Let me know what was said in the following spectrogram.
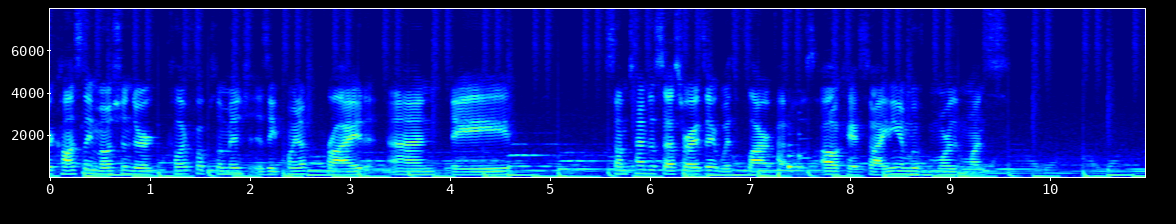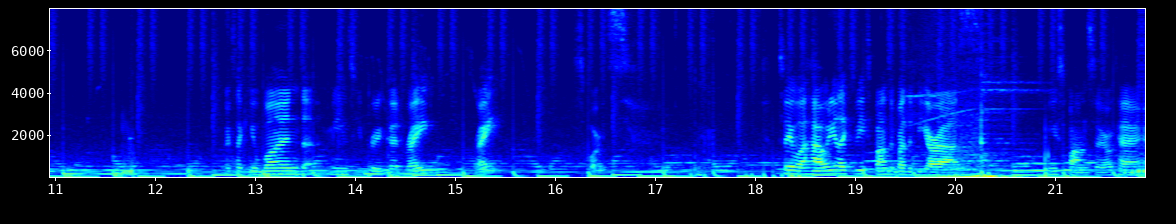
They're constantly in motion, their colorful plumage is a point of pride, and they sometimes accessorize it with flower petals. Oh, okay, so I need to move more than once. Looks like you won, that means you're pretty good, right? Right? Sports. Tell you what, how would you like to be sponsored by the BRS? New sponsor, okay.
